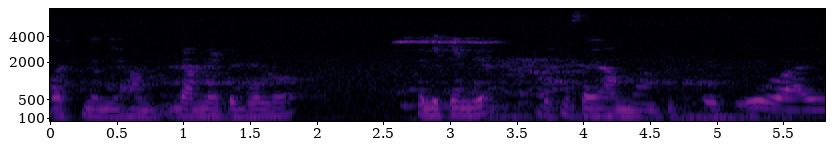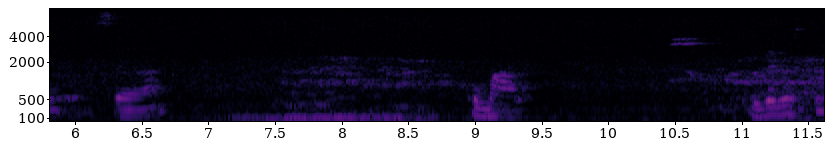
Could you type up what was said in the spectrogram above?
फ़र्स्ट नेम यहाँ डालने को बोल रहे तो लिखेंगे जैसे सयाम नाम पे S A Y Sayam Kumar. ठीक है दोस्तों?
